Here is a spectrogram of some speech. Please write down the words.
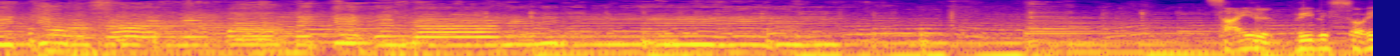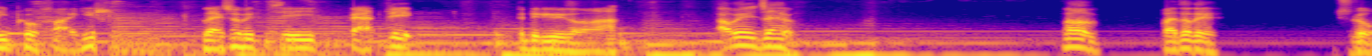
You welcome Sahil, really sorry profile. আসলে সেই প্যাট্রিক দেরি হয়ে গেল না আমি যাই হোক Oh, by the way, let's go.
